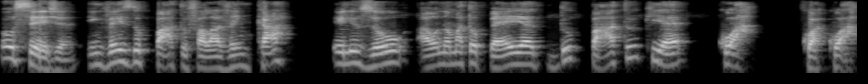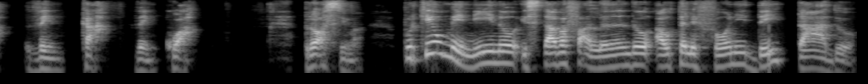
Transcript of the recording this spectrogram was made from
Ou seja, em vez do pato falar vem cá, ele usou a onomatopeia do pato, que é quá. Quá, quá, vem cá, vem quá. Próxima. Por que o menino estava falando ao telefone deitado?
